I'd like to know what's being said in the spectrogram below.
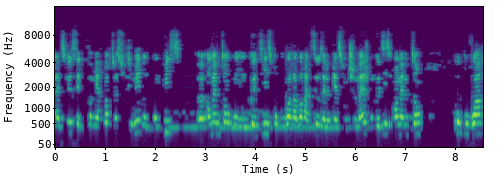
à ce que cette première porte soit supprimée donc qu'on puisse en même temps qu'on cotise pour pouvoir avoir accès aux allocations de chômage qu'on cotise en même temps pour pouvoir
